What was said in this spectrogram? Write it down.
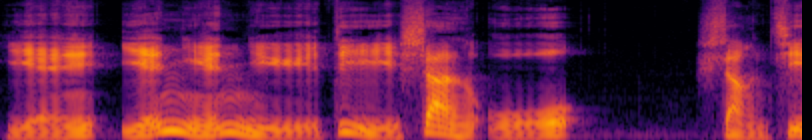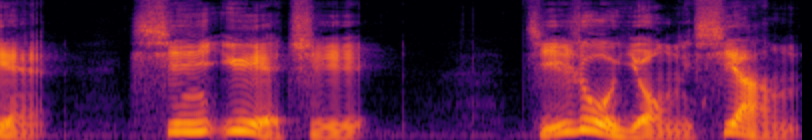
言延年女弟善舞，上见，心悦之。即入永巷，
